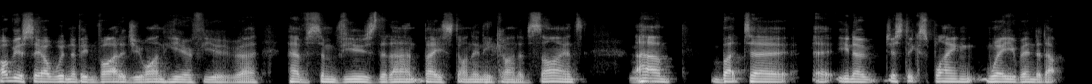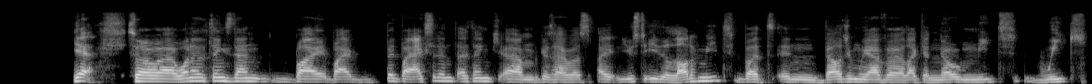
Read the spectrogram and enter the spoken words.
obviously I wouldn't have invited you on here if you uh, have some views that aren't based on any kind of science. No. Um, but uh, uh, you know, just explain where you've ended up. Yeah. So uh, one of the things then by by bit by accident, I think, um, because I was I used to eat a lot of meat, but in Belgium we have a, like a no meat week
